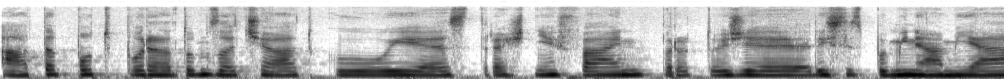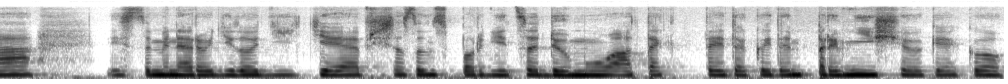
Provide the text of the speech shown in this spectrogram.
A ta podpora na tom začátku je strašně fajn, protože když si vzpomínám já, když se mi narodilo dítě a přišla jsem z pornice domů a tak to je takový ten první šok, jako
